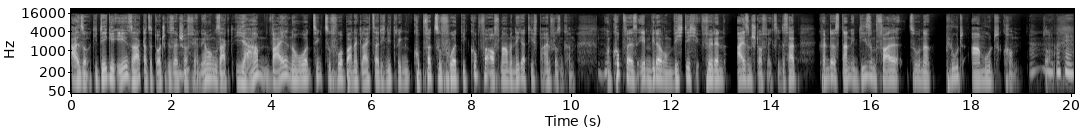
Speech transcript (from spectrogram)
Also, die DGE sagt, also Deutsche Gesellschaft für Ernährung, sagt ja, weil eine hohe Zinkzufuhr bei einer gleichzeitig niedrigen Kupferzufuhr die Kupferaufnahme negativ beeinflussen kann. Mhm. Und Kupfer ist eben wiederum wichtig für den Eisenstoffwechsel. Deshalb könnte es dann in diesem Fall zu einer Blutarmut kommen. Ah, so. okay.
